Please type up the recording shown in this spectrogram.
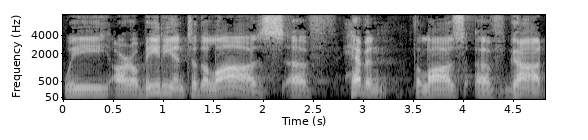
we are obedient to the laws of heaven, the laws of God.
